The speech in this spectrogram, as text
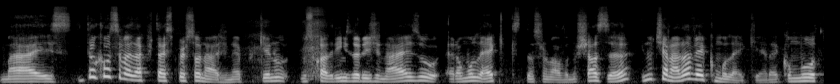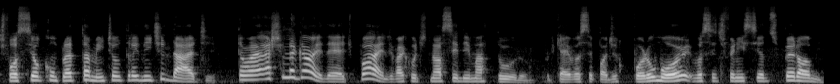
Mas. Então, como você vai adaptar esse personagem, né? Porque no- nos quadrinhos originais o, era um moleque que se transformava no Shazam e não tinha nada a ver com o moleque. Era como se fosse completamente outra identidade. Então eu acho legal a ideia. Tipo, ah, ele vai continuar sendo imaturo. Porque aí você pode pôr humor e você diferencia do super-homem.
